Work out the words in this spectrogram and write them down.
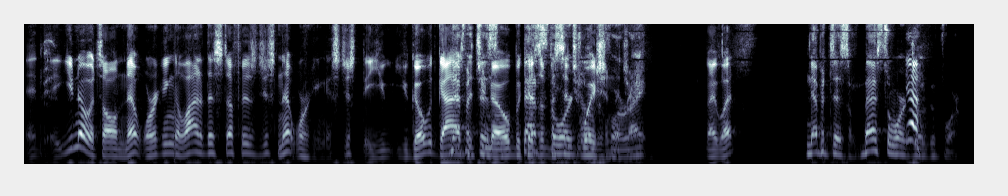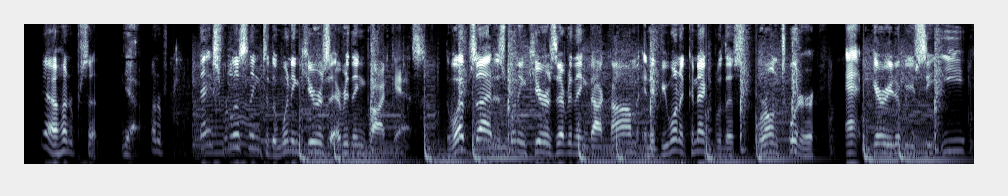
it- you know, it's all networking. A lot of this stuff is just networking. It's just you you go with guys that you know because That's of the, word you're looking situation. for, that you're in. right? Wait, what? Nepotism. That's the word Yeah. you're looking for. Yeah, hundred percent. Yeah. hundred. Thanks for listening to the Winning Cures Everything podcast. The website is winningcureseverything.com. And if you want to connect with us, we're on Twitter at Gary WCE,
